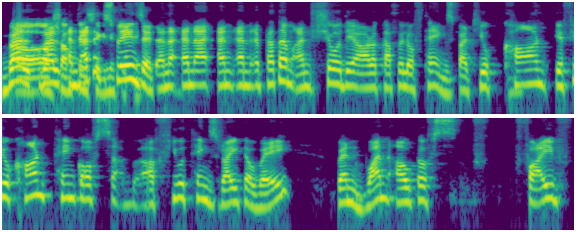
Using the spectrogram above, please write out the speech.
Well, uh, well, and that explains it. And and I and and Pratham, I'm sure there are a couple of things, but you can't if you can't think of some, a few things right away. When one out of five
